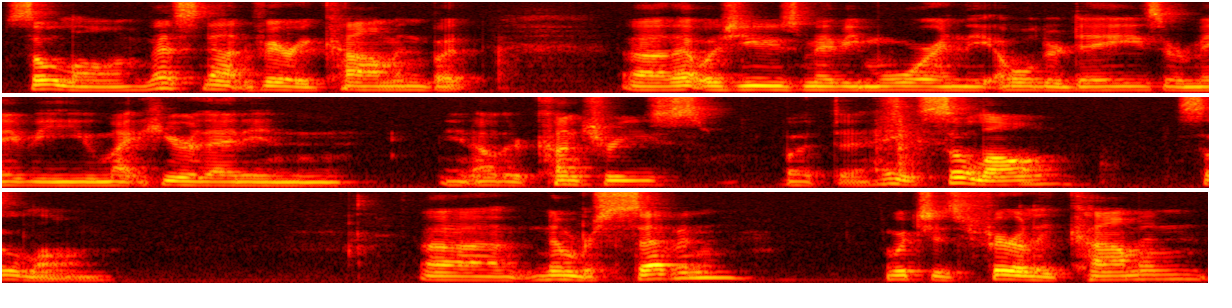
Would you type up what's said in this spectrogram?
So long. That's not very common, but uh, that was used maybe more in the older days, or maybe you might hear that in in other countries. But uh, hey, so long, so long. Uh, number seven, which is fairly common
